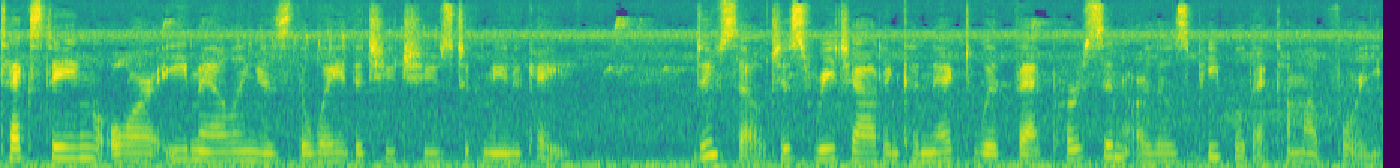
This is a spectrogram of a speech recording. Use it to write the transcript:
texting or emailing is the way that you choose to communicate, do so. Just reach out and connect with that person or those people that come up for you.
